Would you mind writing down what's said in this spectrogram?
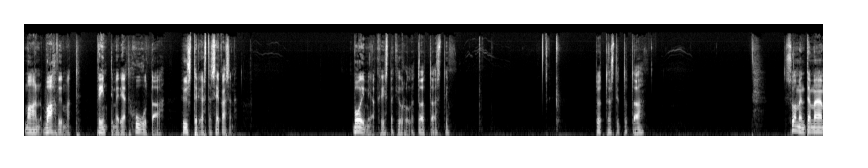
maan vahvimmat printtimediat huutaa hysteriasta sekasena. Voimia Krista Kiurulle toivottavasti. Toivottavasti tota, Suomen tämä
